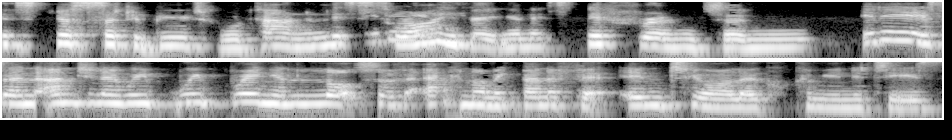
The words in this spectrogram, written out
it's just such a beautiful town and it's it thriving is. and it's different and it is and and you know we we bring in lots of economic benefit into our local communities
